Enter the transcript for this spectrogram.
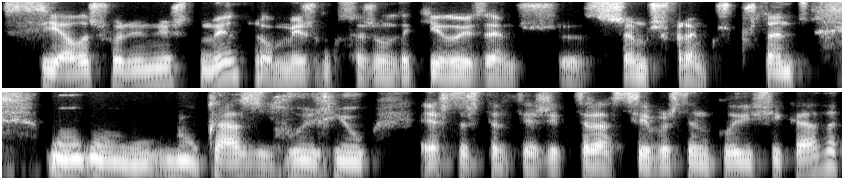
se elas forem neste momento, ou mesmo que sejam daqui a dois anos, sejamos francos. Portanto, o, o, no caso de Rui Rio, esta estratégia terá de ser bastante clarificada,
